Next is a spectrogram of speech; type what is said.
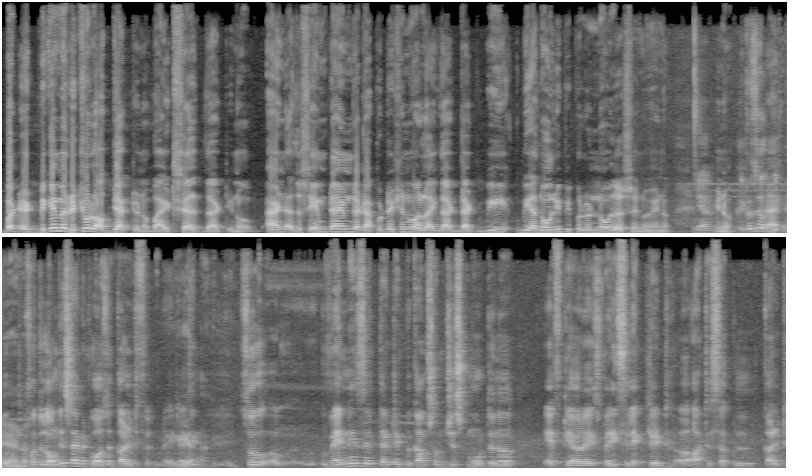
But it became a ritual object, you know, by itself. That you know, and at the same time, the reputation was like that. That we we are the only people who know this, you know, you know. Yeah. You know, it was a uh, it- you know. for the longest time it was a cult film, right? I Yeah. think so. Uh, when is it that it becomes from just more than a FTR, is very selected uh, artist circle cult,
